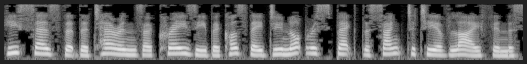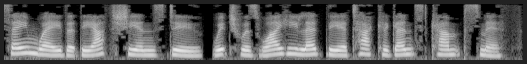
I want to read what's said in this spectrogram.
He says that the Terrans are crazy because they do not respect the sanctity of life in the same way that the Athsheans do, which was why he led the attack against Camp Smith.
